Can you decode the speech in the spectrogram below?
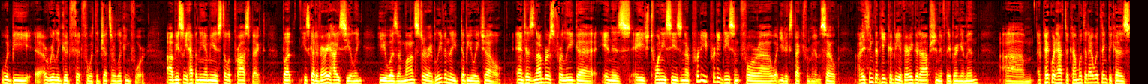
would be a really good fit for what the Jets are looking for. Obviously, Heponiemi is still a prospect, but he's got a very high ceiling. He was a monster, I believe, in the WHL, and his numbers for Liiga in his age 20 season are pretty pretty decent for uh, what you'd expect from him. So I think that he could be a very good option if they bring him in. Um, a pick would have to come with it, I would think, because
